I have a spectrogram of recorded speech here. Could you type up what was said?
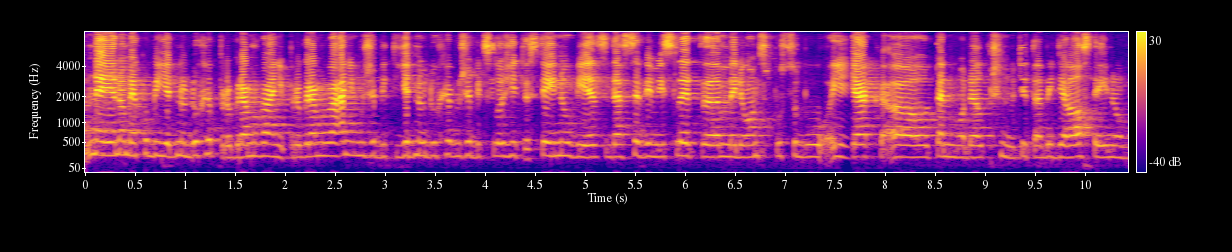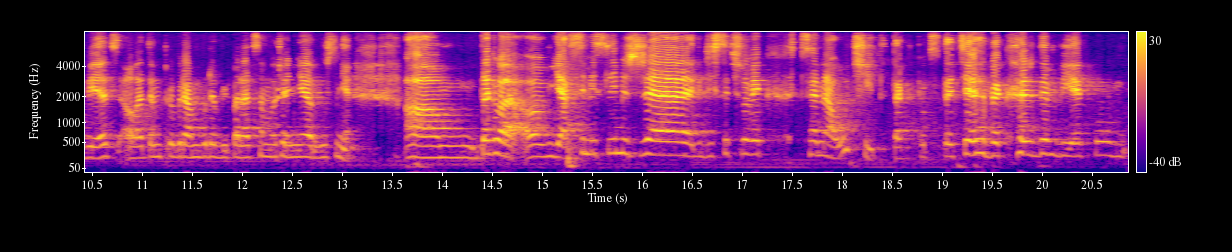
nejenom jakoby jednoduché programování. Programování může být jednoduché, může být složité. Stejnou věc dá se vymyslet eh, milion způsobů, jak eh, ten model přinutit, aby dělal stejnou věc, ale ten program bude vypadat samozřejmě různě. Um, takhle, já si myslím, že když se člověk chce naučit, tak v podstatě ve každém věku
